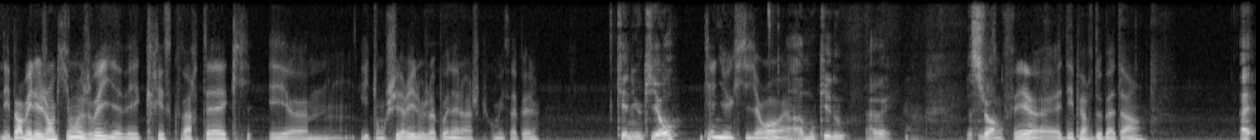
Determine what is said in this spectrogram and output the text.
Mais parmi les gens qui ont joué, il y avait Chris Kvartek et, euh, et ton chéri, le japonais, là, je sais plus comment il s'appelle. Ken Yukiro Yukihiro, ouais. Ah, Mukenu. Ah ouais. Bien Ils sûr. ont fait euh, des perfs de bâtard. Ouais,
